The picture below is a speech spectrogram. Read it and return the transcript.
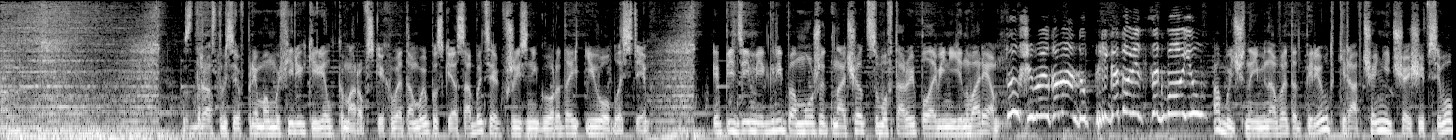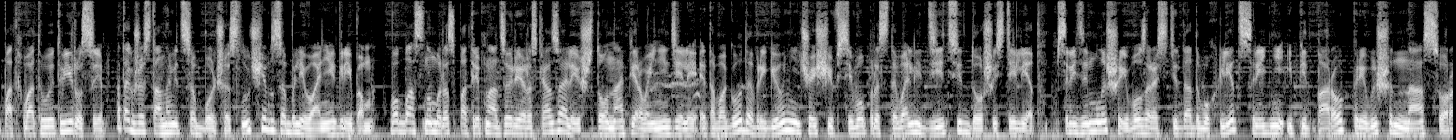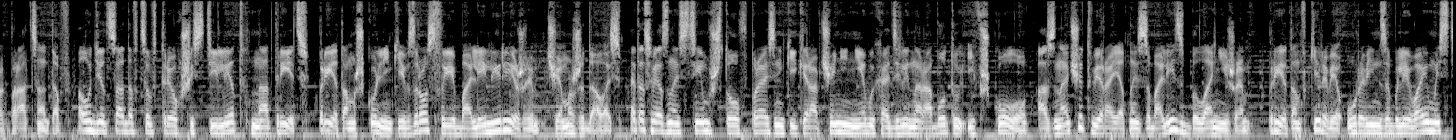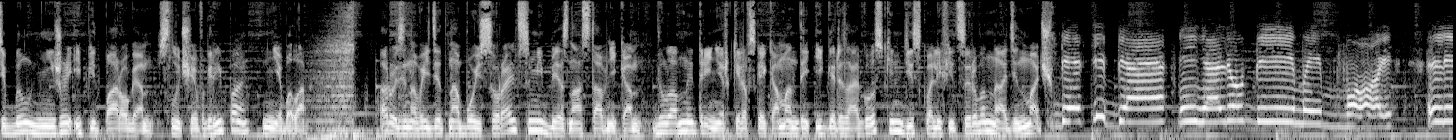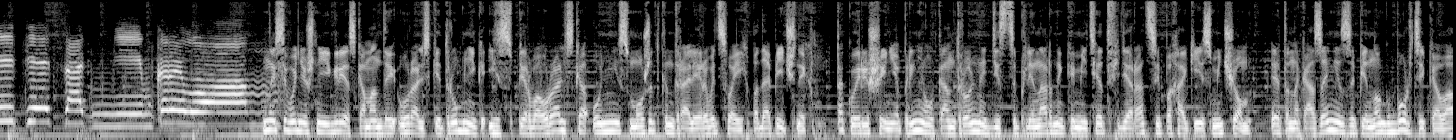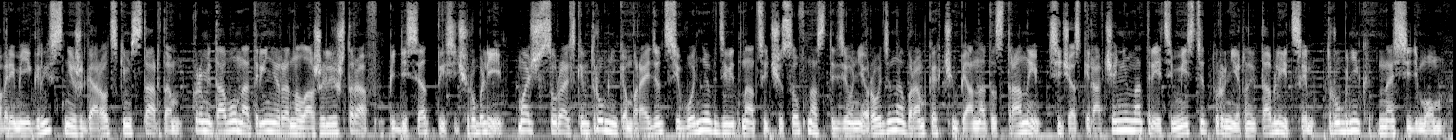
Здравствуйте, в прямом эфире Кирилл Комаровских. В этом выпуске о событиях в жизни города и области. Эпидемия гриппа может начаться во второй половине января. Слушай мою команду, приготовиться к бою! Обычно именно в этот период кировчане чаще всего подхватывают вирусы, а также становится больше случаев заболевания гриппом. В областном Роспотребнадзоре рассказали, что на первой неделе этого года в регионе чаще всего простывали дети до 6 лет. Среди малышей в возрасте до 2 лет средний эпидпорог превышен на 40%, а у детсадовцев 3-6 лет на треть. При этом школьники и взрослые болели реже, чем ожидалось. Это связано с тем, что в праздники кировчане не выходили на работу и в школу, а значит, вероятность заболеть была ниже. При этом в Кирове уровень заболеваемости был ниже эпидпорога. Случаев гриппа не было. Родина выйдет на бой с уральцами без наставника. Главный тренер кировской команды Игорь Загоскин дисквалифицирован на один матч. Без тебя, меня любимый мой, лететь с одним крылом. На сегодняшней игре с командой «Уральский трубник» из Первоуральска он не сможет контролировать своих подопечных. Такое решение принял контрольно-дисциплинарный комитет Федерации по хоккею с мячом. Это наказание за пинок бортика во время игры с нижегородским стартом. Кроме того, на тренера наложили штраф – 50 тысяч рублей. Матч с «Уральским трубником» пройдет сегодня в 19 часов на стадионе «Родина» в рамках чемпионата страны. Сейчас кировчане на третьем месте турнирной таблицы. Трубник на седьмом.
